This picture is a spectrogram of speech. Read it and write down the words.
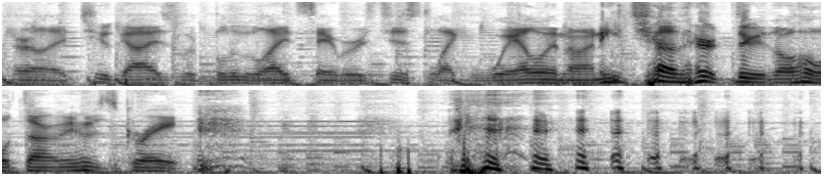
There were like two guys with blue lightsabers just like wailing on each other through the whole time. It was great.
